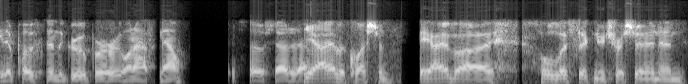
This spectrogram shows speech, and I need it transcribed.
either posted in the group or you want to ask now? If so, shout it out. Yeah, I have a question. Hey, I have a holistic nutrition and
